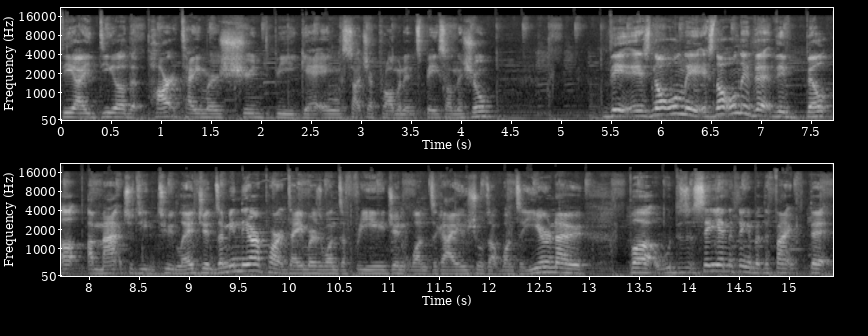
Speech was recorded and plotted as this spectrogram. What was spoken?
the idea that part timers should be getting such a prominent space on the show? They, it's not only it's not only that they've built up a match between two legends. I mean, they are part timers. One's a free agent. One's a guy who shows up once a year now. But does it say anything about the fact that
